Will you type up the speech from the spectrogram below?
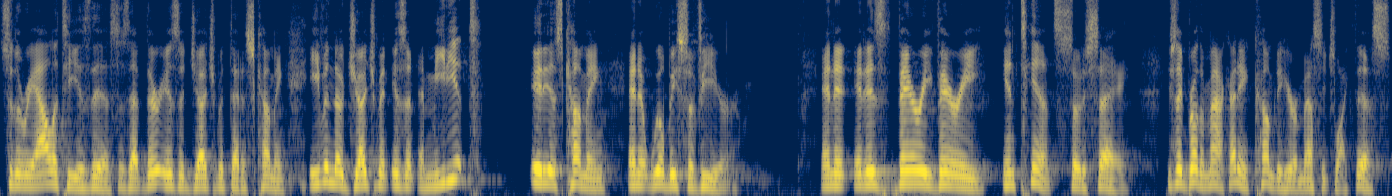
So the reality is this is that there is a judgment that is coming. Even though judgment isn't immediate, it is coming and it will be severe. And it, it is very, very intense, so to say. You say, Brother Mac, I didn't come to hear a message like this.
